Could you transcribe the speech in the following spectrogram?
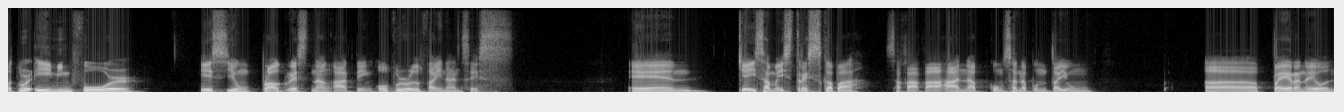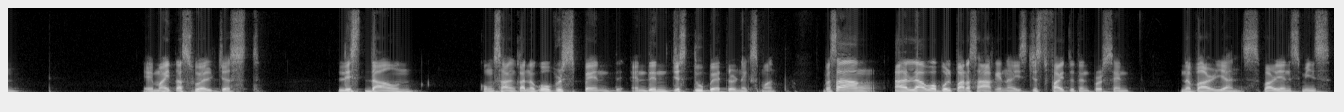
What we're aiming for is yung progress ng ating overall finances. And kaysa may stress ka pa sa kakahanap kung saan napunta yung uh, pera na yon, eh might as well just list down kung saan ka nag-overspend and then just do better next month. Basta ang allowable para sa akin ha, is just 5 to 10% na variance. Variance means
